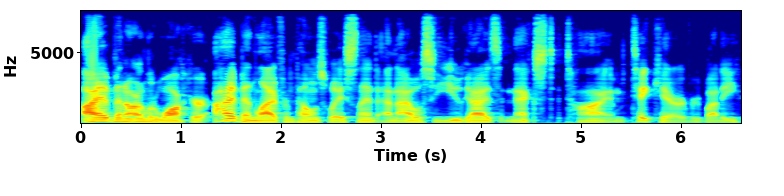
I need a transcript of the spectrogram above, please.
I have been Arlen Walker. I have been live from Pellam's Wasteland, and I will see you guys next time. Take care, everybody.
